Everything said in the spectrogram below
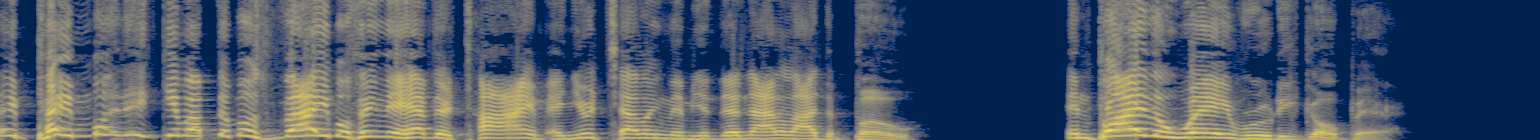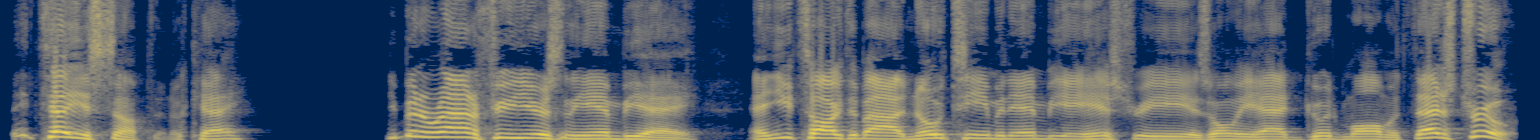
They pay money. They give up the most valuable thing they have, their time, and you're telling them they're not allowed to boo. And by the way, Rudy Gobert, let me tell you something, okay? You've been around a few years in the NBA, and you talked about no team in NBA history has only had good moments. That is true.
